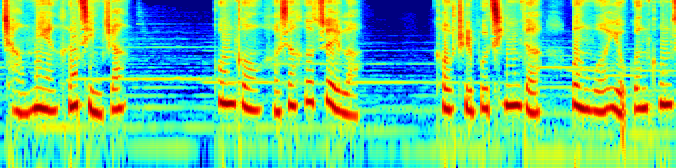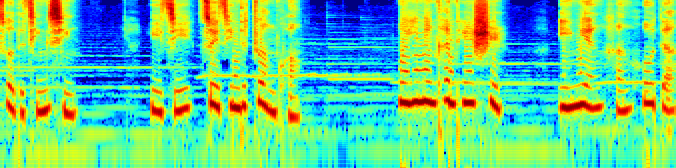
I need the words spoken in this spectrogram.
场面很紧张。公公好像喝醉了，口齿不清的问我有关工作的情形，以及最近的状况。我一面看电视，一面含糊的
